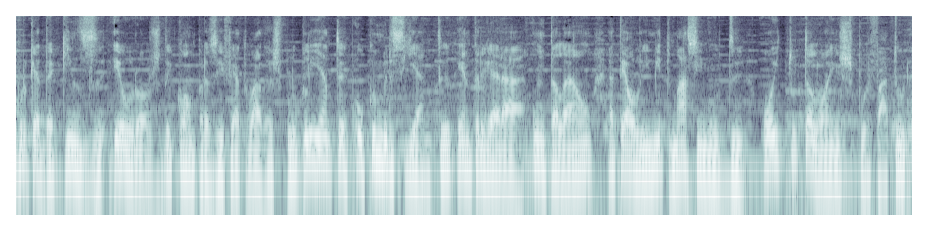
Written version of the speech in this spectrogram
Por cada 15 euros de compras efetuadas pelo cliente, o comerciante entregará um talão até ao limite máximo de 8 talões por fatura.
